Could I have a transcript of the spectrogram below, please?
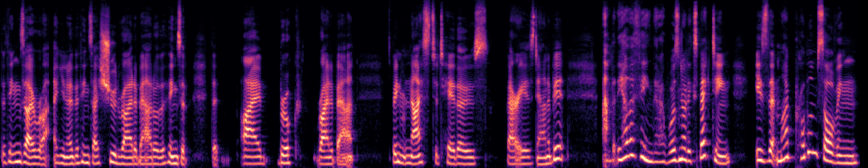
the things I write, you know, the things I should write about or the things that, that I, Brooke, write about. It's been nice to tear those barriers down a bit. Um, but the other thing that I was not expecting is that my problem solving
